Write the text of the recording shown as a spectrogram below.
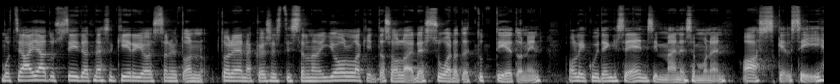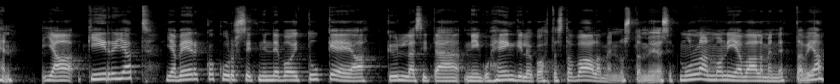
Mutta se ajatus siitä, että näissä kirjoissa nyt on todennäköisesti sellainen jollakin tasolla edes suodatettu tieto, niin oli kuitenkin se ensimmäinen semmoinen askel siihen. Ja kirjat ja verkkokurssit, niin ne voi tukea kyllä sitä niin kuin henkilökohtaista valmennusta myös. Et mulla on monia valmennettavia,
